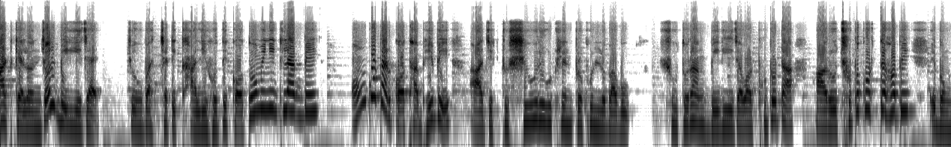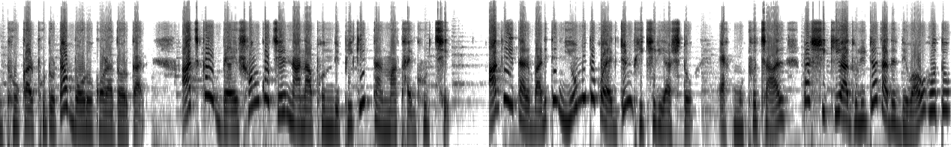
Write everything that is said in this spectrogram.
আট গ্যালন জল বেরিয়ে যায়। চৌবাচ্চাটি খালি হতে কত মিনিট লাগবে? অঙ্কটার কথা ভেবে আজ একটু শিউরে উঠলেন প্রফুল্লবাবু। সুতরাং বেরিয়ে যাওয়ার ফুটোটা আরও ছোট করতে হবে এবং ঢোকার ফুটোটা বড় করা দরকার। আজকাল ব্যয় সংকোচের নানা ফন্দি ফিকির তার মাথায় ঘুরছে। আগে তার বাড়িতে নিয়মিত কয়েকজন ভিখিরি আসতো। এক মুঠো চাল বা সিকি আধুলিটা তাদের দেওয়াও হতো।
